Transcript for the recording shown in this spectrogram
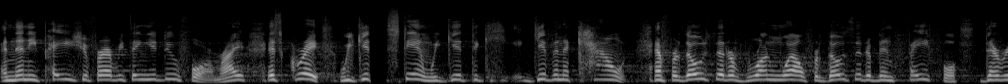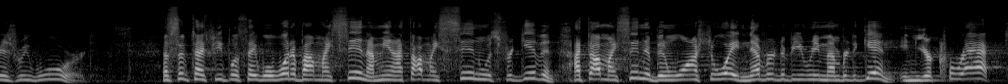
and then he pays you for everything you do for him, right? It's great. We get to stand, we get to give an account. And for those that have run well, for those that have been faithful, there is reward. And sometimes people say, Well, what about my sin? I mean, I thought my sin was forgiven. I thought my sin had been washed away, never to be remembered again. And you're correct.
